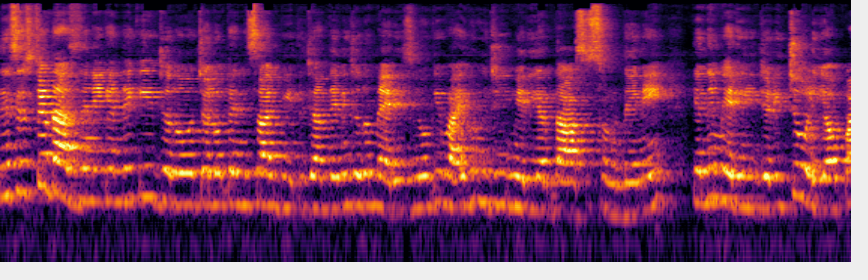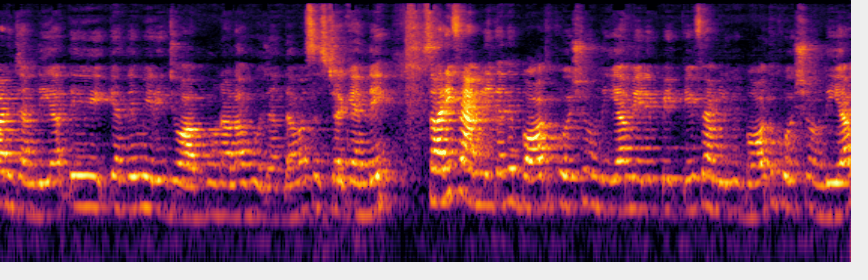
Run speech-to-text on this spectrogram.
ਤੇ ਸਿਸਟਰ ਦੱਸਦੇ ਨੇ, ਕਹਿੰਦੇ ਕਿ ਜਦੋਂ, ਚਲੋ 3 ਸਾਲ ਬੀਤ ਜਾਂਦੇ ਨੇ, ਜਦੋਂ ਮੈਰਿਜ ਨੂੰ ਕਿ ਵਾਹਿਗੁਰੂ ਜੀ ਮੇਰੀ ਅਰਦਾਸ ਸੁਣਦੇ ਨੇ ਕਹਿੰਦੇ ਮੇਰੀ ਜਿਹੜੀ ਝੋਲੀ ਆ ਉਹ ਭਰ ਜਾਂਦੀ ਆ ਤੇ ਕਹਿੰਦੇ ਮੇਰੀ ਜਵਾਬ ਹੋਣ ਵਾਲਾ ਹੋ ਜਾਂਦਾ ਵਾ ਸਿਸਟਰ ਕਹਿੰਦੇ। ਸਾਰੀ ਫੈਮਿਲੀ ਕਹਿੰਦੇ ਬਹੁਤ ਖੁਸ਼ ਹੁੰਦੀ ਆ, ਮੇਰੇ ਪੇਕੇ ਫੈਮਿਲੀ ਵੀ ਬਹੁਤ ਖੁਸ਼ ਹੁੰਦੀ ਆ।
